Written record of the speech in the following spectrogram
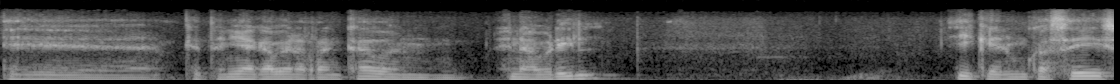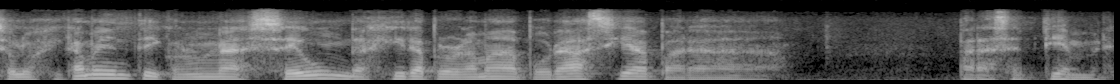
eh, que tenía que haber arrancado en, en, abril y que nunca se hizo lógicamente, y con una segunda gira programada por Asia para, para septiembre.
